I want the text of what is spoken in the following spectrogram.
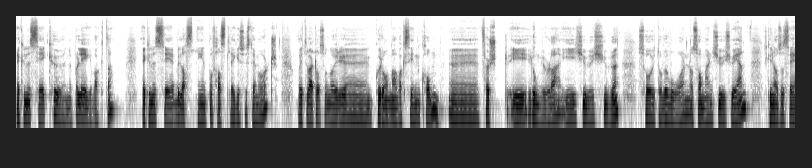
Jeg kunne se køene på legevakta. Jeg kunne se belastningen på fastlegesystemet vårt. Og etter hvert også når eh, koronavaksinen kom, eh, først i romjula i 2020, så utover våren og sommeren 2021, så kunne jeg også se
